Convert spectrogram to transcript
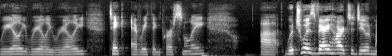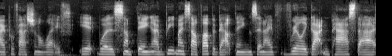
really, really, really take everything personally, uh, which was very hard to do in my professional life. It was something I beat myself up about things, and I've really gotten past that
